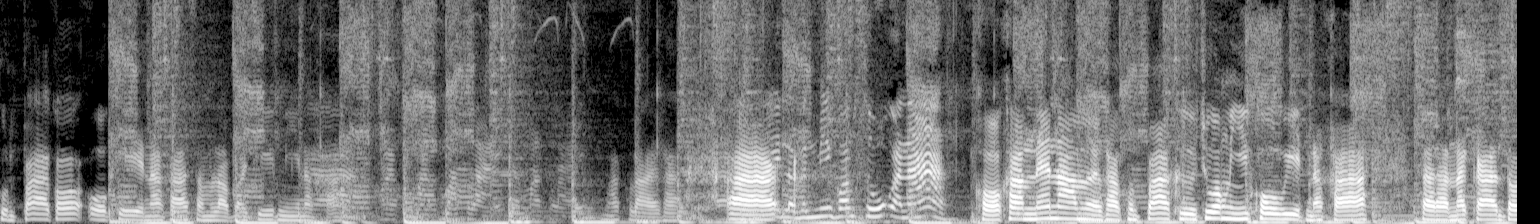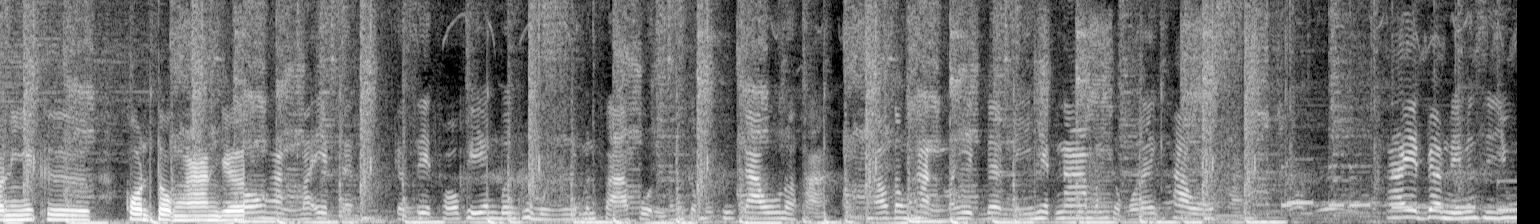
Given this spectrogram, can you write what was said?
คุณป้าก็โอเคนะคะสำหรับอาชีพนี้นะคะมากลายค่ะมากลายมากลายค่ะอ่าเรามันมีความสุขอะนะ ขอคำแนะนำเลยค่ะ คุณป้าคือช่วงนี้โควิดนะคะ สถานการณ์ตอนนี้คือคนตกงานเยอะต้องหันมาเอ็ดอันเกษตรพอเพียงเบิ่งคู่มือมันฟ้าฝนมันก็บ่คือเก่าเนาะค่ะเราต้องหันมาเฮ็ดแบบนี้เฮ็ดหน้ามันก็บ่ได้เข้าค่ะ ถ้าเฮ็ดแบบนี้มันสิอยู่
